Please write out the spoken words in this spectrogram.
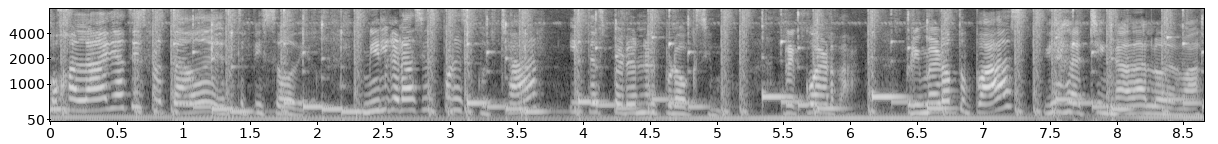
Ojalá hayas disfrutado de este episodio. Mil gracias por escuchar y te espero en el próximo. Recuerda, primero tu paz y a la chingada lo demás.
